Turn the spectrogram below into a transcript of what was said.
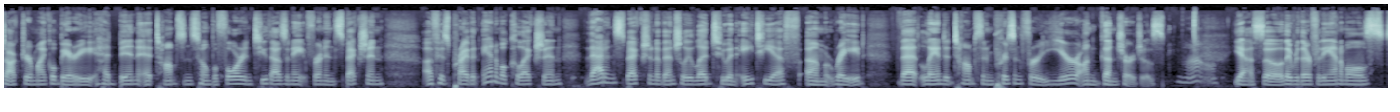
Dr. Michael Berry, had been at Thompson's home before in 2008 for an inspection of his private animal collection. That inspection eventually led to an ATF um, raid that landed Thompson in prison for a year on gun charges. Wow. Yeah, so they were there for the animals,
